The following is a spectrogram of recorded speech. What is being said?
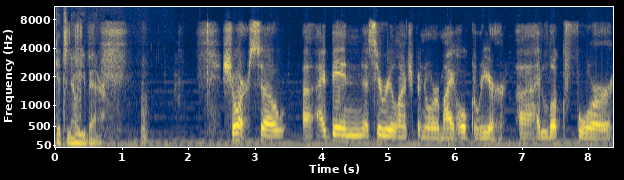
get to know you better. Sure. So uh, I've been a serial entrepreneur my whole career. Uh, I look for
